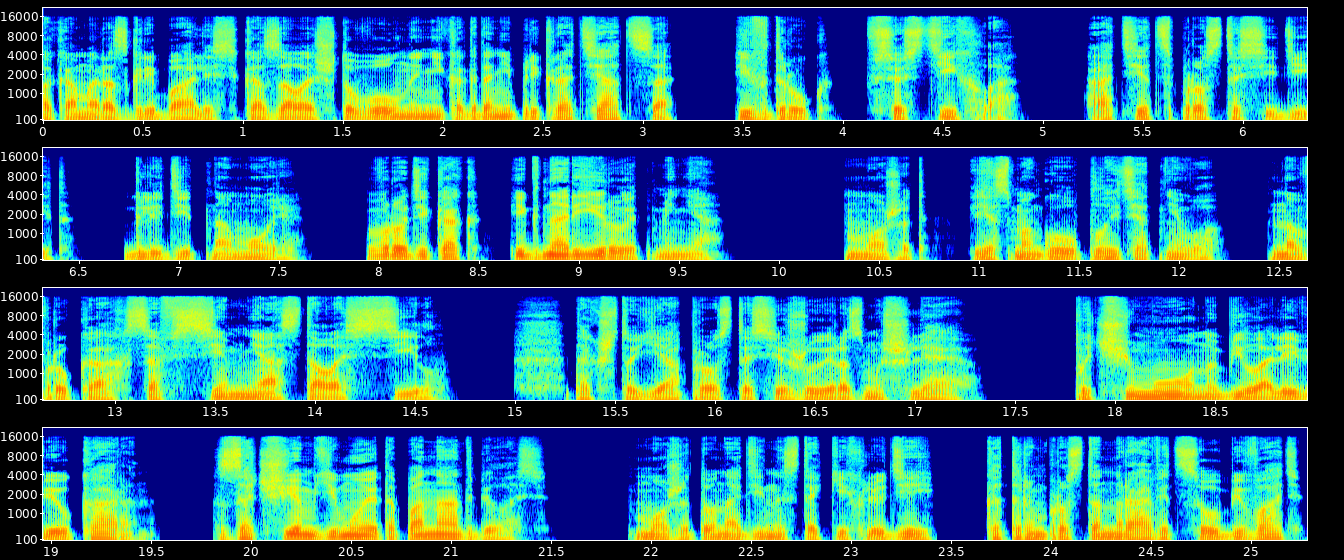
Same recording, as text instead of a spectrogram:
Пока мы разгребались, казалось, что волны никогда не прекратятся, и вдруг все стихло. Отец просто сидит, глядит на море. Вроде как игнорирует меня. Может, я смогу уплыть от него, но в руках совсем не осталось сил. Так что я просто сижу и размышляю. Почему он убил Оливию Карен? Зачем ему это понадобилось? Может, он один из таких людей, которым просто нравится убивать?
